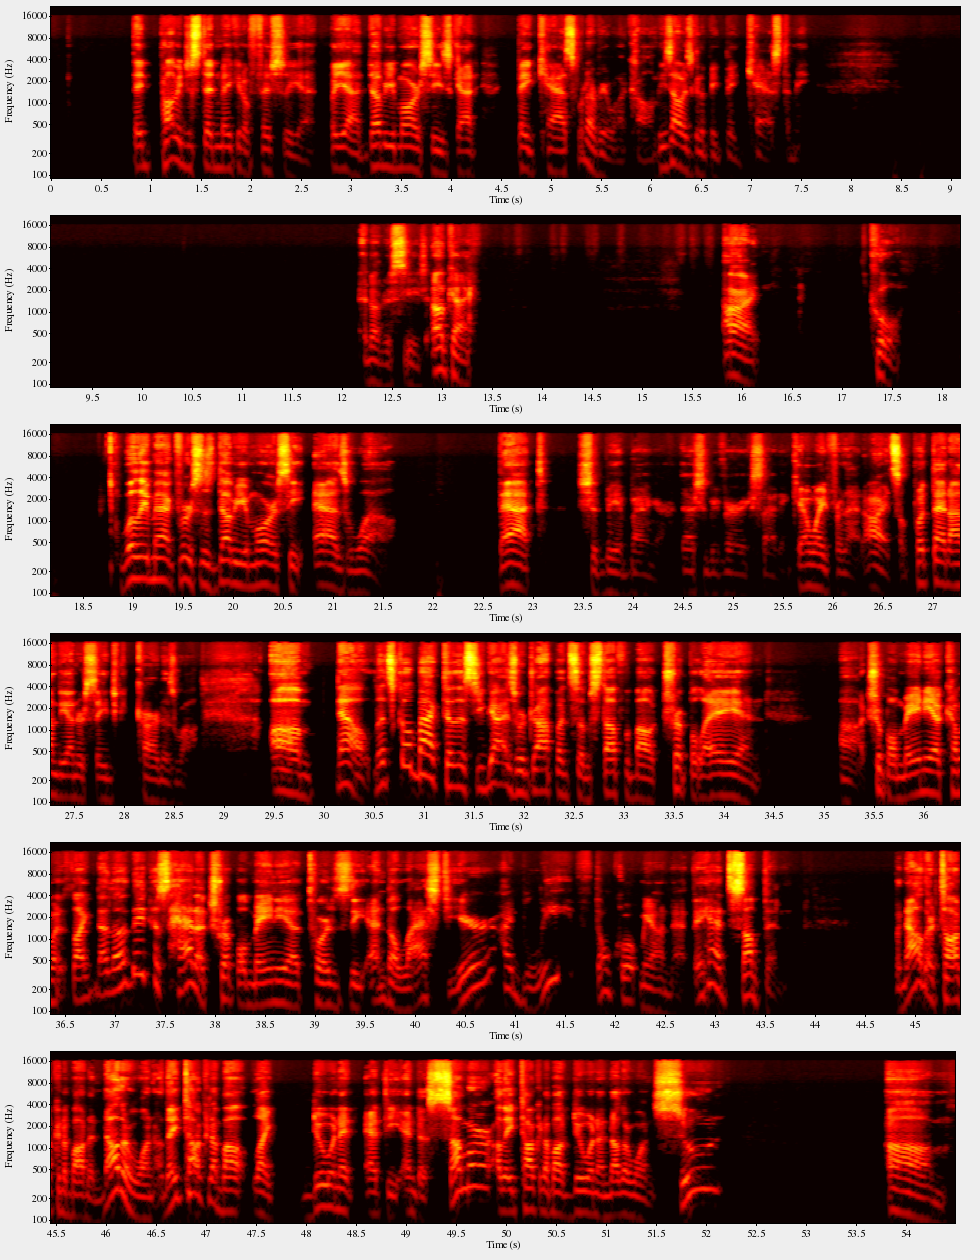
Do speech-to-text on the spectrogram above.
They probably just didn't make it official yet. But yeah, W. Morrissey's got Big Cass, whatever you want to call him. He's always going to be Big Cass to me. At Under Siege. Okay. All right. Cool. Willie Mack versus W. Morrissey as well. That should be a banger. That should be very exciting. Can't wait for that. All right. So put that on the Under Siege card as well. Um, now let's go back to this. You guys were dropping some stuff about AAA and uh Triple Mania coming. Like they just had a Triple Mania towards the end of last year, I believe. Don't quote me on that. They had something but now they're talking about another one. Are they talking about like doing it at the end of summer? Are they talking about doing another one soon? Um,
